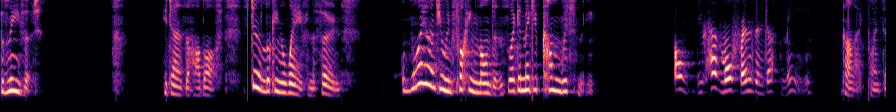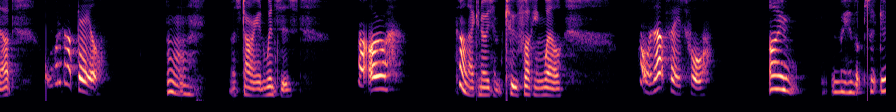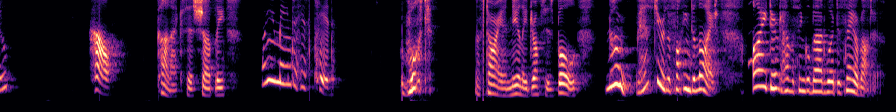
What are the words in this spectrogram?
believe it. He turns the hob off, still looking away from the phone. Why aren't you in fucking London so I can make you come with me? You have more friends than just me. Karlach points out. What about Gale? Hmm. Astarion winces. Uh oh. Karlach knows him too fucking well. What was that face for? I may have upset Gale. How? Karlach says sharply. What do you mean to his kid? What? Astarion nearly drops his bowl. No, Hestia is a fucking delight. I don't have a single bad word to say about her.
